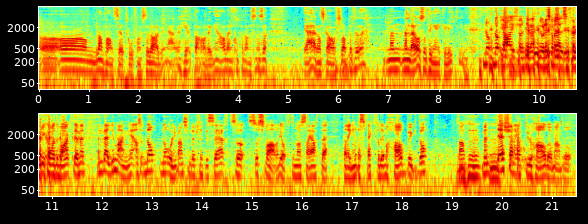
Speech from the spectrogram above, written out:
og, og bl.a. CO2-fangst og -lagring er jo helt avhengig av den kompetansen. Så jeg er ganske avslappet til det. Men, men det er også ting jeg ikke liker. No, no, ja, jeg skjønner, jeg vet noe, jo, det skal vi selvfølgelig komme tilbake til. Men, men veldig mange, altså når, når oljebransjen blir kritisert, så, så svarer de ofte med å si at det, det er ingen respekt for det vi har bygd opp. Sant? Men det skjønner jeg at du har, da, med andre ord.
